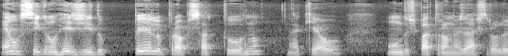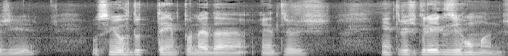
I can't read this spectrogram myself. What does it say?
É um signo regido pelo próprio Saturno, né? que é o, um dos patronos da astrologia, o senhor do tempo né? da, entre, os, entre os gregos e romanos.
